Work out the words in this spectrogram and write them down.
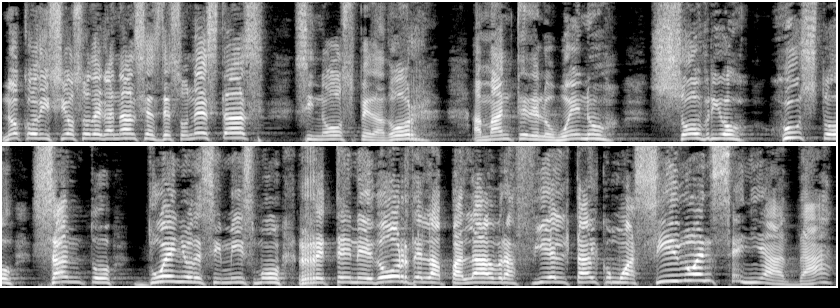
no codicioso de ganancias deshonestas, sino hospedador, amante de lo bueno, sobrio, justo, santo, dueño de sí mismo, retenedor de la palabra, fiel tal como ha sido enseñada,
